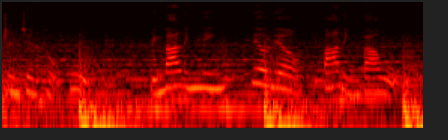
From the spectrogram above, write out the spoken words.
证券投顾零八零零六六八零八五。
